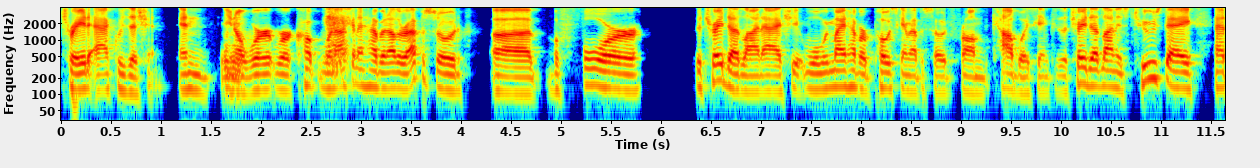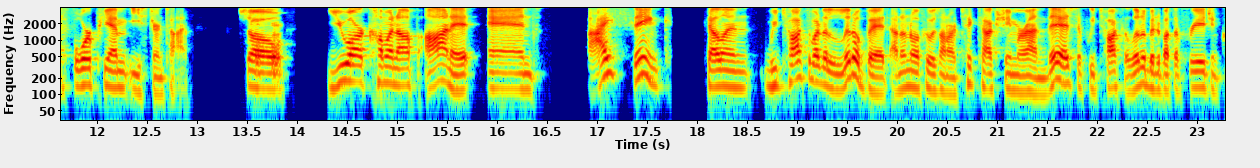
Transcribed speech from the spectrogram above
Trade acquisition. And you know, we're we're we're not going to have another episode uh before the trade deadline. Actually, well, we might have our post game episode from the Cowboys game because the trade deadline is Tuesday at 4 p.m. Eastern time. So Okay. you are coming up on it, and I think Kellen, we talked about it a little bit. I don't know if it was on our TikTok stream or on this. If we talked a little bit about the free agent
